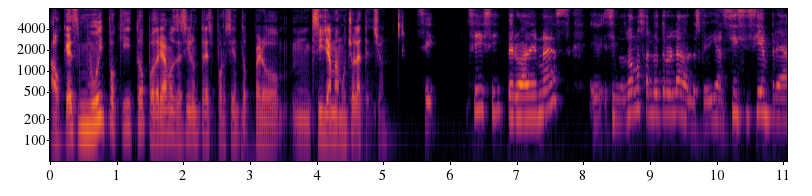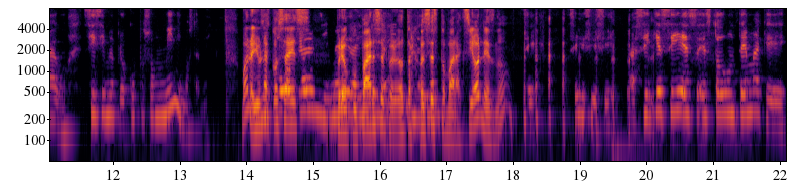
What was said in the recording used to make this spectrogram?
aunque es muy poquito, podríamos decir un 3%, pero mm, sí llama mucho la atención. Sí, Sí, sí, pero además, eh, si nos vamos al otro lado, los que digan, sí, sí, siempre hago, sí, sí me preocupo, son mínimos también. Bueno, y una cosa es preocuparse, pero otra cosa es tomar acciones, ¿no? Sí, sí, sí, Así que sí, es, es todo un tema que,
